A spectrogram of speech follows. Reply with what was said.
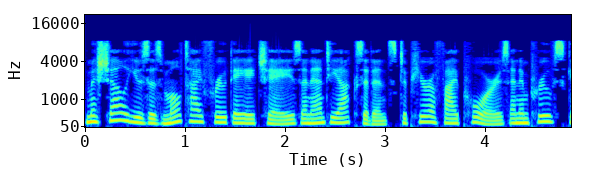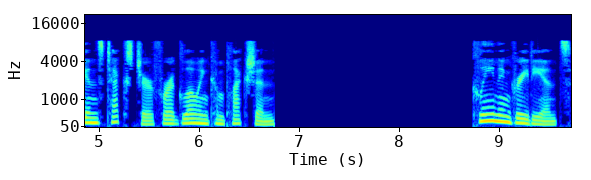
MyCHELLE uses multi-fruit AHAs and antioxidants to purify pores and improve skin's texture for a glowing complexion. Clean ingredients.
